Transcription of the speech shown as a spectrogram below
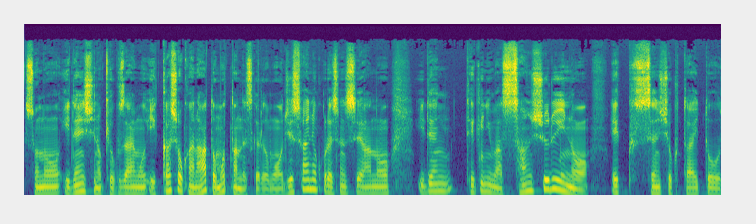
その遺伝子の極材も1箇所かなと思ったんですけれども実際にこれ先生あの遺伝的には3種類の X 染色体と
